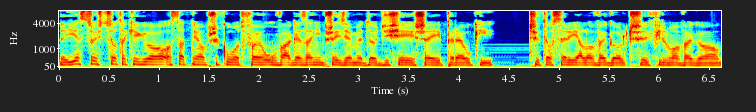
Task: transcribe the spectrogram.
Jest coś, co takiego ostatnio przykuło twoją uwagę, zanim przejdziemy do dzisiejszej perełki, czy to serialowego, czy filmowego,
